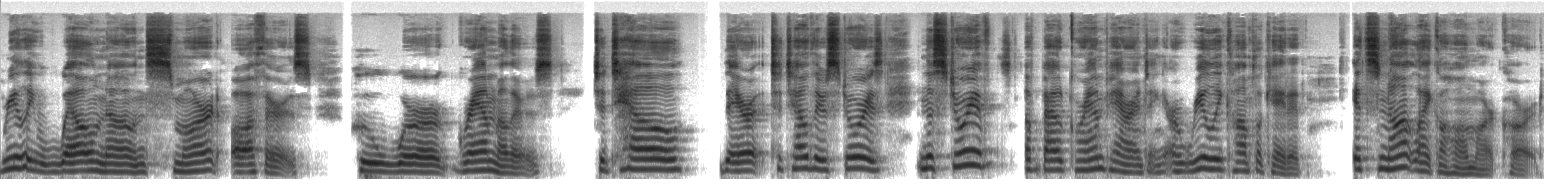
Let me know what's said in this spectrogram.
really well known, smart authors who were grandmothers to tell their to tell their stories. And the story of, about grandparenting are really complicated. It's not like a hallmark card.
